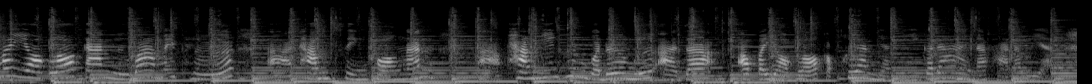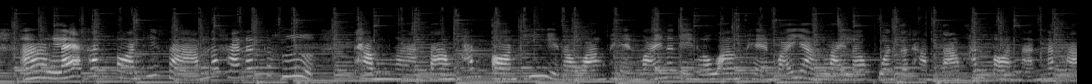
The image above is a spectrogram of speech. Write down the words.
ไม่หยอกล้อกันหรือว่าไม่เผลออทำสิ่งของนั้น พังยิ่งขึ้นกว่าเดิม หรืออาจจะเอาไปหยอกล้อกับเพื่อนอย่างนี้ก็ได้นะคะนักเรียนและขั้นตอนที่ 3 นะคะ นั่นก็คือทำงานตามขั้นตอนที่เราวางแผนไว้นั่นเองเราวางแผนไว้อย่างไรเราควรจะทำตามขั้นตอนนั้นนะคะ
